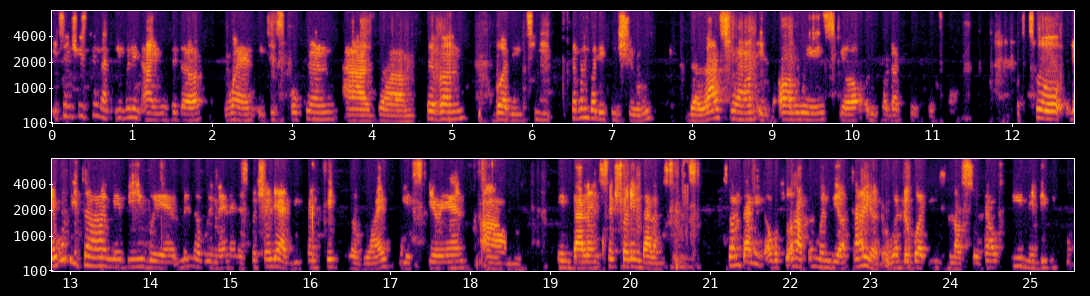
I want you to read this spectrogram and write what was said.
it's interesting that even in Ayurveda, when it is spoken as um, seven body seven body tissues. The last one is always your reproductive system. So there will be time maybe where men and women, and especially at different stages of life, we experience um, imbalance, sexual imbalances. Sometimes it also happens when we are tired or when the body is not so healthy. Maybe we put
